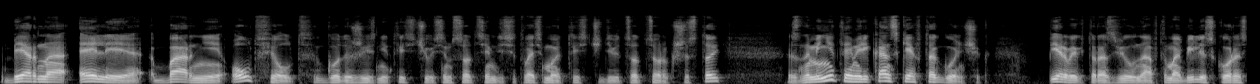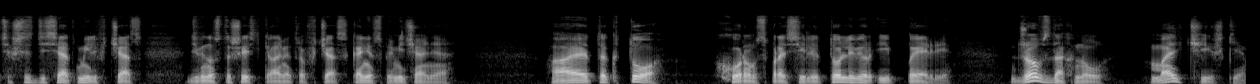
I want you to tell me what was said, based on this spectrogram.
Берна Элли Барни Олдфилд, годы жизни 1878-1946, знаменитый американский автогонщик, первый, кто развил на автомобиле скорость 60 миль в час, 96 км в час, конец примечания. «А это кто?» — хором спросили Толливер и Перри. Джо вздохнул. «Мальчишки».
